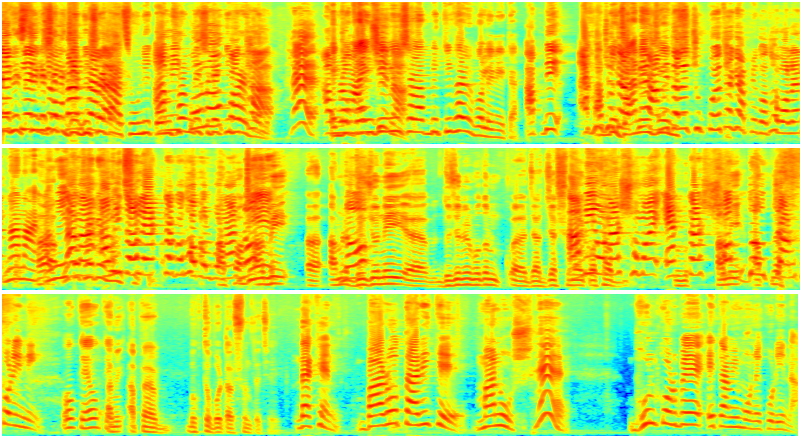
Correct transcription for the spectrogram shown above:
দেখলেন যে বিষয়টা আছে উনি কনফার্ম কোনো সেটা কীভাবে হ্যাঁ আমরা বলছি না। হিসেবে আপনি কীভাবে বলেন এটা? আপনি এখন যদি আপনি আমি তাহলে চুপ করে থাকি আপনি কথা বলেন। না, না, আমি এই না, না, কথাটাই আমি তাহলে একটা কথা বলব না। আমি আমরা দুজনেই দুজনের মতন যার যার সময় আমি ওনার সময় একটা শব্দ উচ্চারণ করিনি। ওকে ওকে। আমি আপনার বক্তব্যটা শুনতে চাই। দেখেন বারো তারিখে মানুষ হ্যাঁ ভুল করবে এটা আমি মনে করি না।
